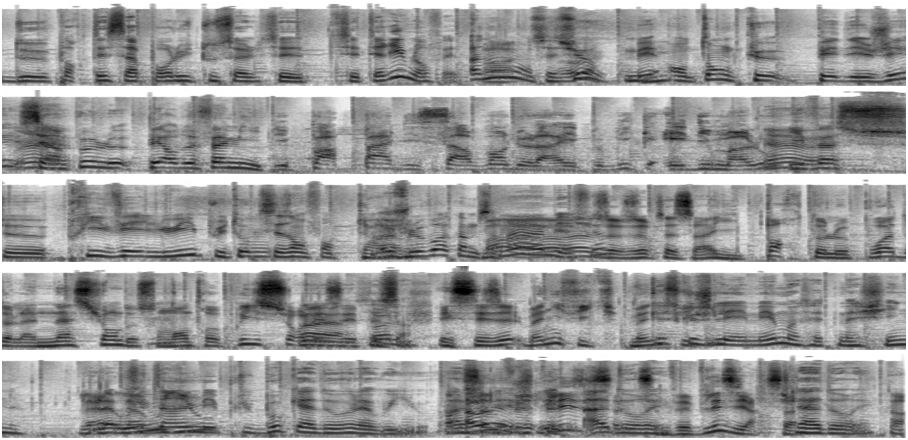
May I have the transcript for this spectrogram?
de porter ça pour lui tout seul. C'est c'est terrible en fait. Ah non, Ouais. non, c'est Ah sûr. ouais. Mais en tant que PDG, c'est un peu le père de famille. du papa du savant de la République et du Malou. Ah Il va se priver lui plutôt que Mm. ses enfants. Moi, je le vois comme ça. Ouais, Ouais, bien ouais, sûr. c'est- c'est ça. Il porte le poids de la nation de son entreprise sur Voilà, les c'est épaules. Et c'est magnifique. Qu'est-ce magnifique. que je l'ai aimé moi cette machine. La- La la Wii C'était un Wii de U. mes plus beaux cadeaux la Wii U. Ah, Ah, ça, je l'ai- je ça- adoré. ça me fait plaisir, Je ça. l'ai adoré. Ouais.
